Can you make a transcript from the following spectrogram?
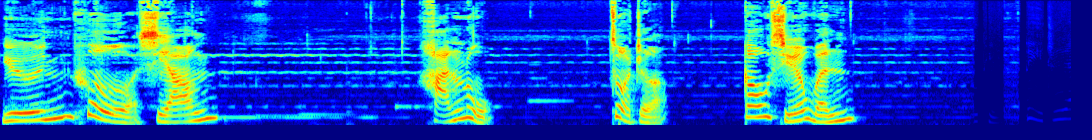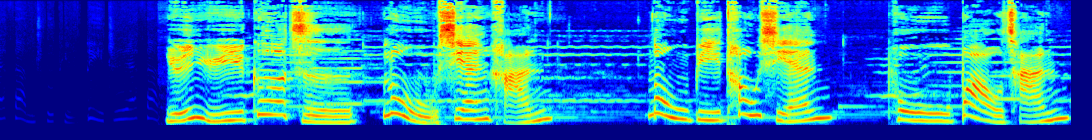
云鹤翔。寒露，作者高学文。云雨歌子露先寒，弄笔偷闲谱抱残。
